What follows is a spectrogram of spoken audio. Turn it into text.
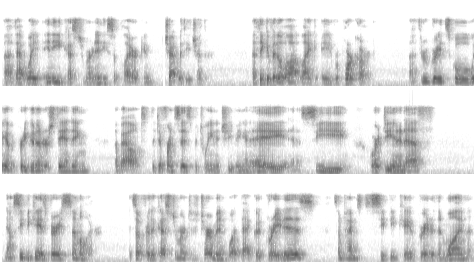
Uh, that way, any customer and any supplier can chat with each other. I think of it a lot like a report card. Uh, through grade school, we have a pretty good understanding about the differences between achieving an A and a C or a D and an F. Now, CPK is very similar. It's up for the customer to determine what that good grade is Sometimes it's CPK of greater than 1,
